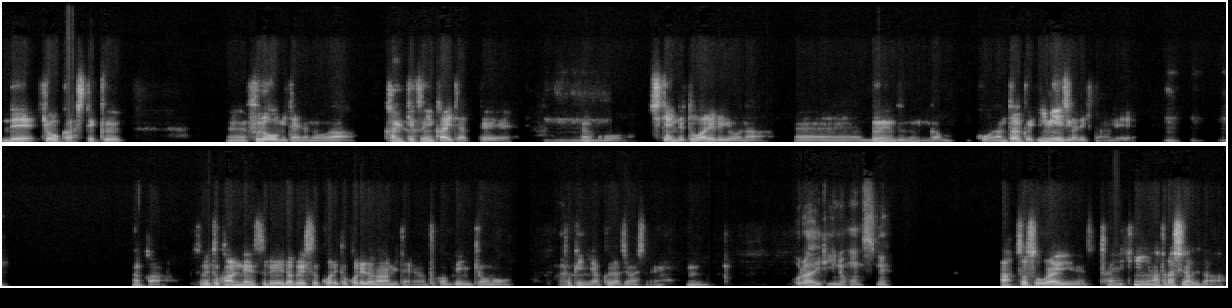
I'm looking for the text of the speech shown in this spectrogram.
で評価していく、うんフローみたいなのが簡潔に書いてあって、なんかこう、試験で問われるような、えー部分が、こう、なんとなくイメージができたので、うんうんうん。なんか、それと関連する AWS これとこれだな、みたいなのとか、勉強の時に役立ちましたね。うん。オライリーの本ですね。あ、そうそう、オライリーのやつ。最近新しいの出た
